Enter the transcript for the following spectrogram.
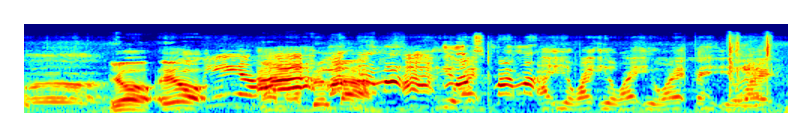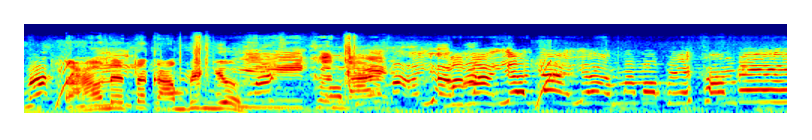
Mak. Yo, ayo. Ah, mobil ta. Ah, iya wae. Ah, iya wae, iya wae, iya wae, teh, iya wae. Ini teh kambing yo. Ih, keun bae. Mama, iya, iya, iya, mama pilih kambing.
